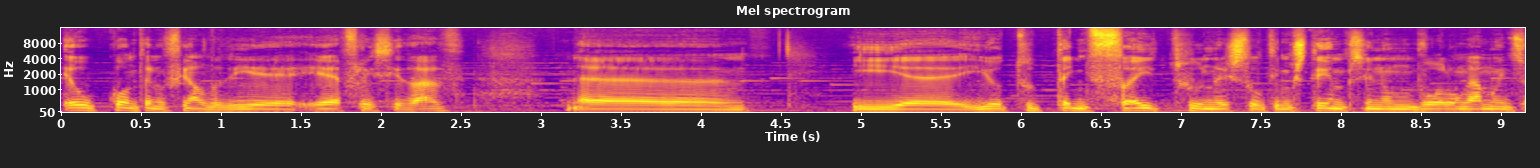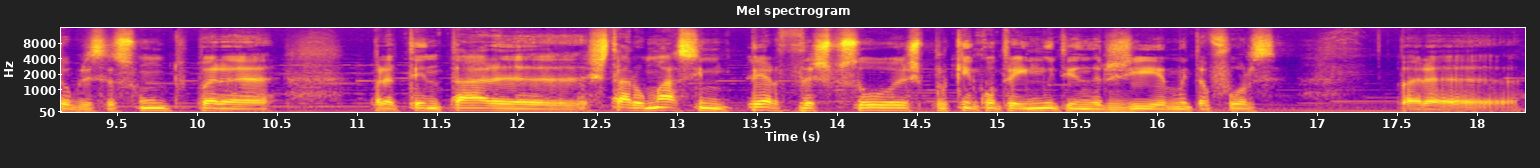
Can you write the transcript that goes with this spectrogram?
é o que conta no final do dia, é a felicidade. Uh, e uh, eu tudo tenho feito nestes últimos tempos, e não me vou alongar muito sobre esse assunto, para para tentar uh, estar o máximo perto das pessoas, porque encontrei muita energia, muita força para,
